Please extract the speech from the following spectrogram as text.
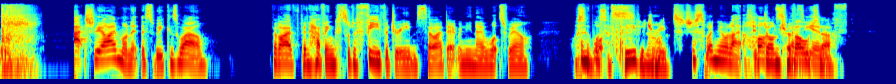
Actually, I'm on it this week as well. But I've been having sort of fever dreams, so I don't really know what's real. What's, a, and what's a fever not. dream? Just when you're like hot, John and and- Travolta?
